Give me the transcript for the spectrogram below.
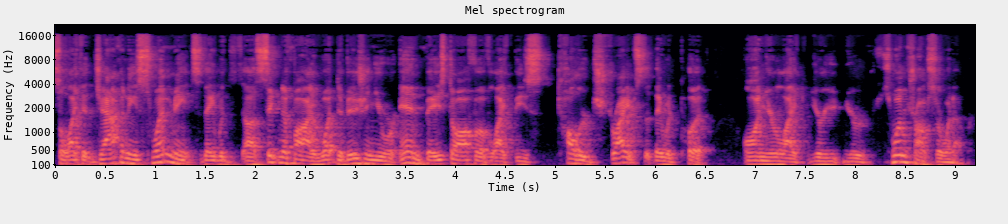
So, like at Japanese swim meets, they would uh, signify what division you were in based off of like these colored stripes that they would put on your like your your swim trunks or whatever.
